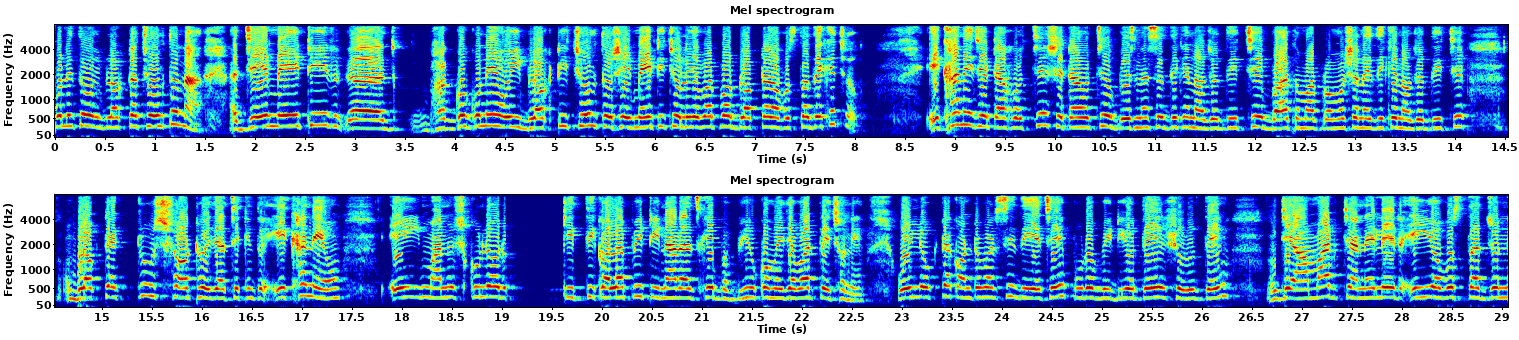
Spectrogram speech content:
বলে তো ওই ব্লগটা চলতো না। যে মেয়েটির ভাগ্যগুণে ওই ব্লগটি চলতো, সেই মেয়েটি চলে যাওয়ার পর ব্লগটার অবস্থা দেখেছ? এখানে যেটা হচ্ছে, সেটা হচ্ছে বিজনেসের দিকে নজর দিচ্ছে বা তোমার প্রমোশনের দিকে নজর দিচ্ছে। ব্লগটা একটু শর্ট হয়ে যাচ্ছে, কিন্তু এখানেও এই মানুষগুলোর কীর্তিকলাপই টিনার আজকে ভিউ কমে যাওয়ার পেছনে। ওই লোকটা কন্ট্রোভার্সি দিয়েছে পুরো ভিডিওতে, শুরুতে, যে আমার চ্যানেলের এই অবস্থার জন্য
